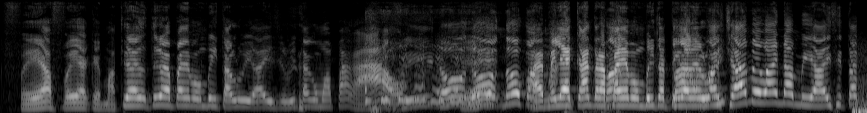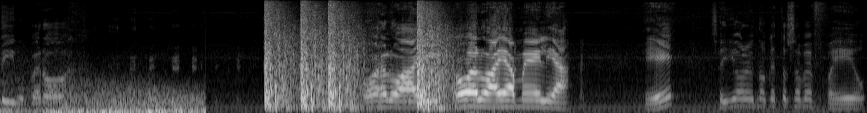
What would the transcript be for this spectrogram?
Fea, fea, que más. Tira, tira la paya de bombita, Luis, ahí. Si Luis está como apagado. Sí, no, ¿Eh? no, no. A Emilia Alcántara, pa- paya de bombita, tira de Para Luis. echarme vaina mía, ahí sí está activo, pero... Cógelo ahí, cógelo ahí, Amelia. ¿Eh? Señores, no, que esto se ve feo.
